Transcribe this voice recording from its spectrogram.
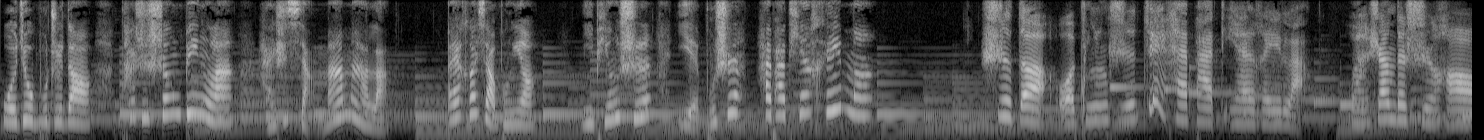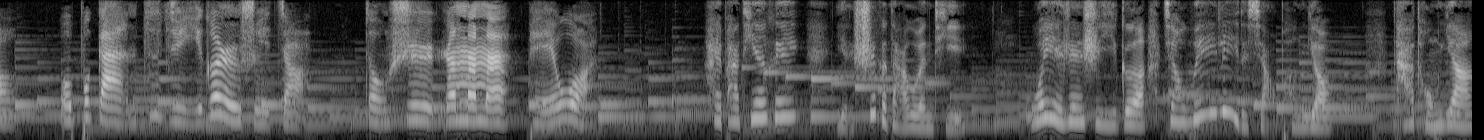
我就不知道他是生病了还是想妈妈了。白河小朋友，你平时也不是害怕天黑吗？是的，我平时最害怕天黑了。晚上的时候，我不敢自己一个人睡觉，总是让妈妈陪我。害怕天黑也是个大问题。我也认识一个叫威力的小朋友，他同样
